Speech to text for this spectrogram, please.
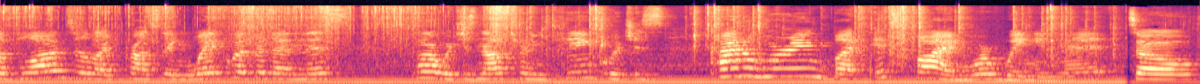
The blondes are like processing way quicker than this part, which is now turning pink, which is kind of worrying, but it's fine. We're winging it. So,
